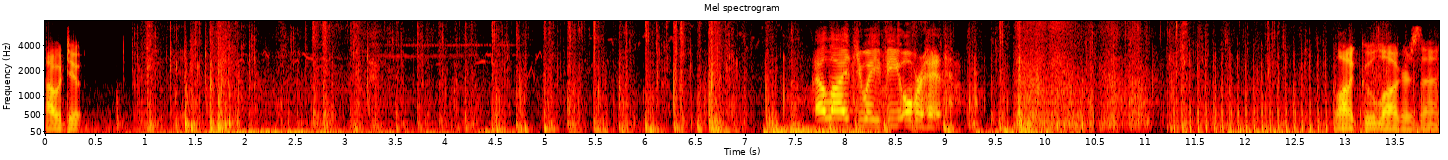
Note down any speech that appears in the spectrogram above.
I would do. Allied UAV overhead. A lot of gulaggers then.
